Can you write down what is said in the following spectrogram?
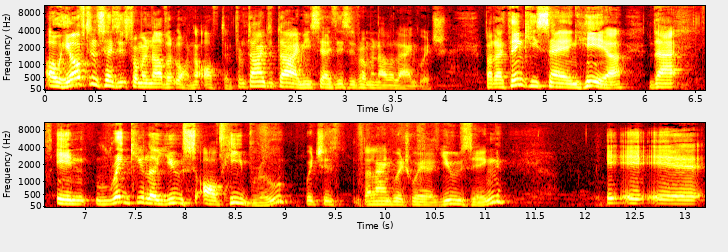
Oh, he often says it's from another, well, not often. From time to time, he says this is from another language. But I think he's saying here that in regular use of Hebrew, which is the language we're using, if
